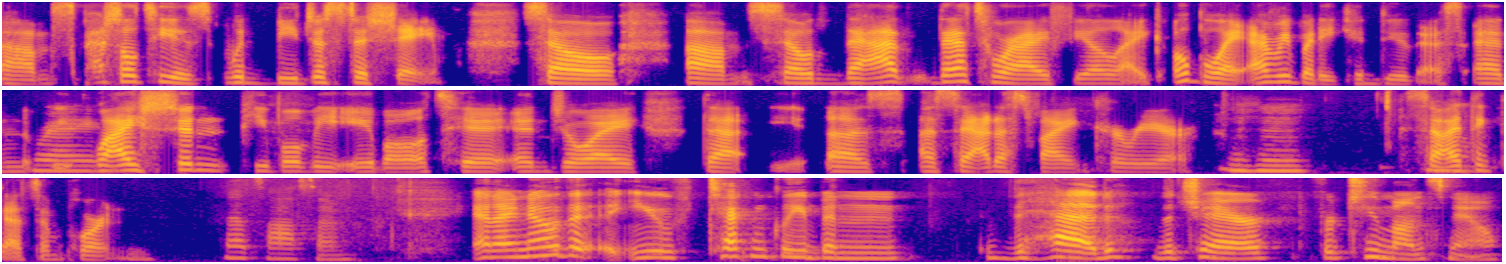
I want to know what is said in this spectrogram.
um, specialty is would be just a shame so um, so that that's where i feel like oh boy everybody can do this and right. why shouldn't people be able to enjoy that uh, a satisfying career mm-hmm. so yeah. i think that's important that's awesome and i know that you've technically been the head, the chair, for two months now.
